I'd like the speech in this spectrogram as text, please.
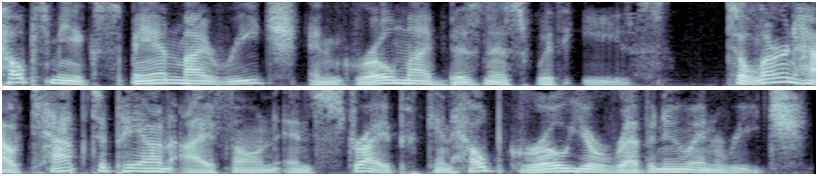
helped me expand my reach and grow my business with ease. To learn how Tap to Pay on iPhone and Stripe can help grow your revenue and reach,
